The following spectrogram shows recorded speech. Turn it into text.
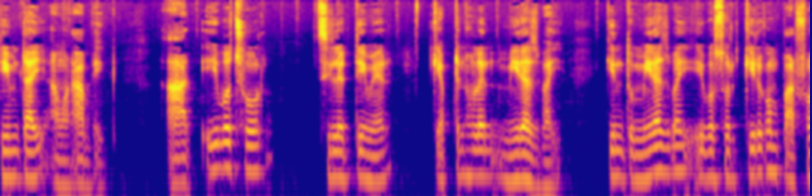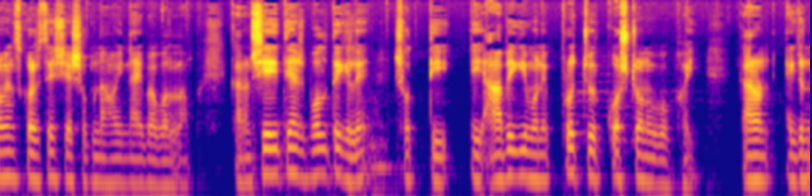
টিমটাই আমার আবেগ। আর এই বছর সিলেট টিমের ক্যাপ্টেন হলেন মিরাজ ভাই। কিন্তু মিরাজ ভাই এবছর কীরকম পারফরমেন্স করেছে সেসব না হয় নাই বা বললাম। কারণ সেই ইতিহাস বলতে গেলে সত্যি এই আবেগী মনে প্রচুর কষ্ট অনুভব হয়। কারণ একজন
